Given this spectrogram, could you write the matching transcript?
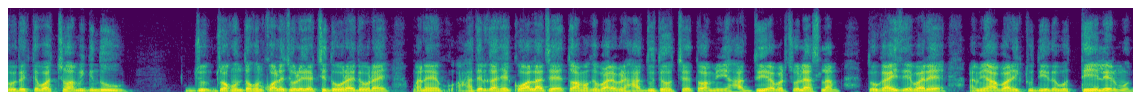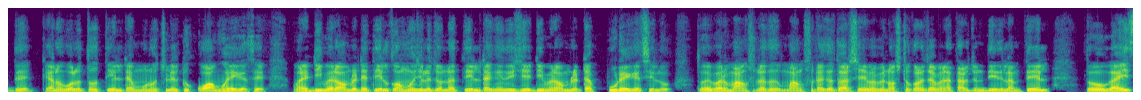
তো দেখতে পাচ্ছ আমি কিন্তু যখন তখন কলে চলে যাচ্ছি, দৌড়ায় দৌড়ায়। মানে হাতের কাছে কল আছে, তো আমাকে বারে বারে হাত ধুতে হচ্ছে, তো আমি হাত ধুয়ে আবার চলে আসলাম। তো গাইজ এবারে আমি আবার একটু দিয়ে দেবো তেলের মধ্যে। কেন বলো তো তেলটা মনে হচ্ছিল একটু কম হয়ে গেছে। মানে ডিমের অমলেটে তেল কম হয়েছিল জন্য তেলটা কিন্তু ডিমের অমলেটটা পুড়ে গেছিল। তো এবার মাংসটা তো, মাংসটাকে তো আর সেইভাবে নষ্ট করা যাবে না, তার জন্য দিয়ে দিলাম তেল। তো গাইজ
